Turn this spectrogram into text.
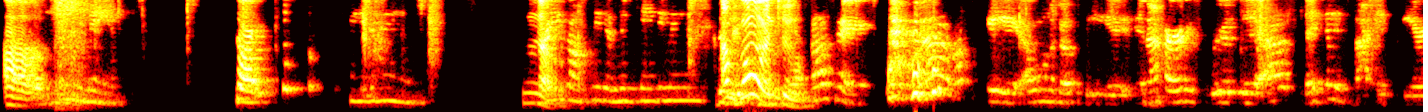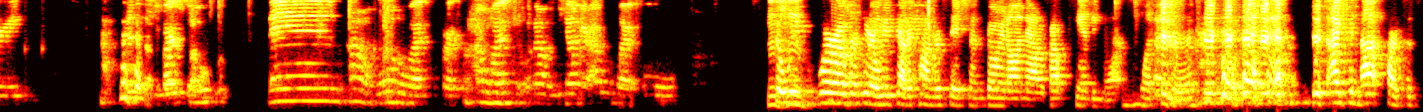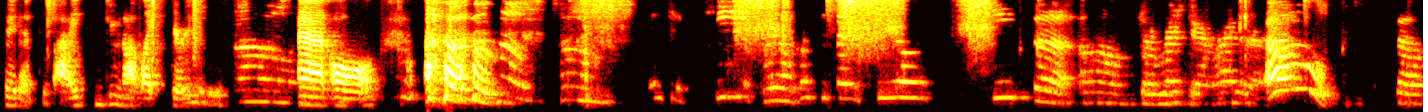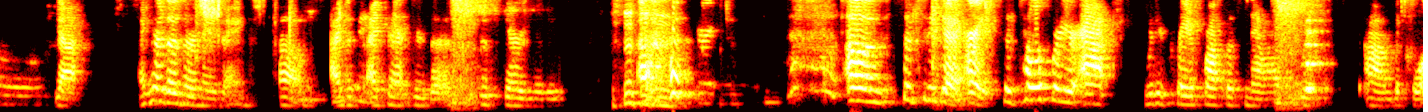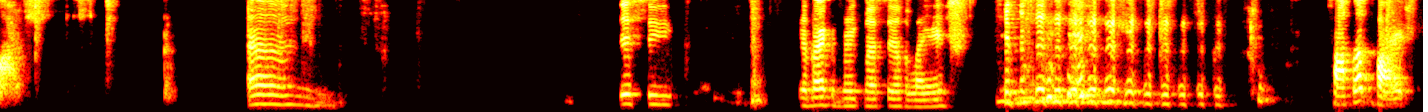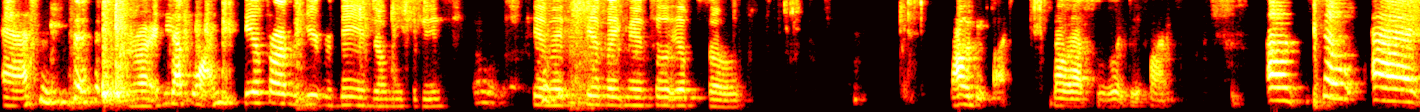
Um, Candyman. sorry, Candyman. No. Are you gonna see the new Candyman? I'm going to. Okay. I- I'm scared. I want to go see it, and I heard it's real good. I, they say it's not as scary as the first one. Man, I don't want to watch the first one. I watched it when I was younger. I was like, oh. So we, we're over here, we've got a conversation going on now about Candyman, what the- which I cannot participate in because I do not like scary movies Um, at all. I Um, don't know. Um, is it T? Well, what's his name? Teal? He's the um director and writer. oh, So yeah, I hear those are amazing. Um, I just, I can't do the, the scary movies. um, so Tameca, all right, so tell us where you're at with your creative process now with um, the collage. Um, let's see if I can make myself laugh. Chop up parts and right. step one. He'll probably get revenge on me for this. He'll make he'll make me into an episode. That would be fun. That would absolutely be fun. Um, so, uh,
